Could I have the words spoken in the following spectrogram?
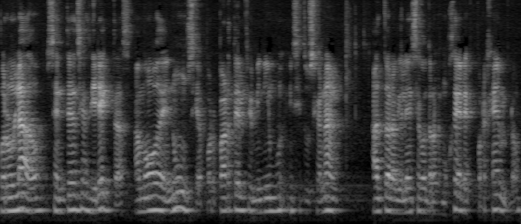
por un lado, sentencias directas a modo de denuncia por parte del feminismo institucional, alto a la violencia contra las mujeres, por ejemplo.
